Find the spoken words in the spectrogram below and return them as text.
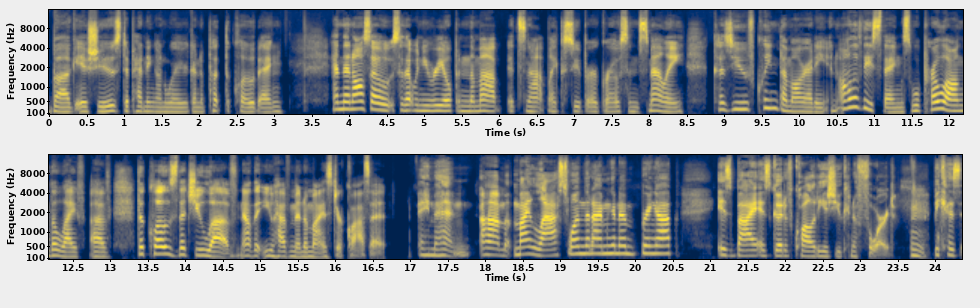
bug issues depending on where you're going to put the clothing. And then also so that when you reopen them up, it's not like super gross and smelly because you've cleaned them already. And all of these things will prolong the life of the clothes that you love now that you have minimized your closet. Amen. Um, my last one that I'm gonna bring up is buy as good of quality as you can afford. Mm. Because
